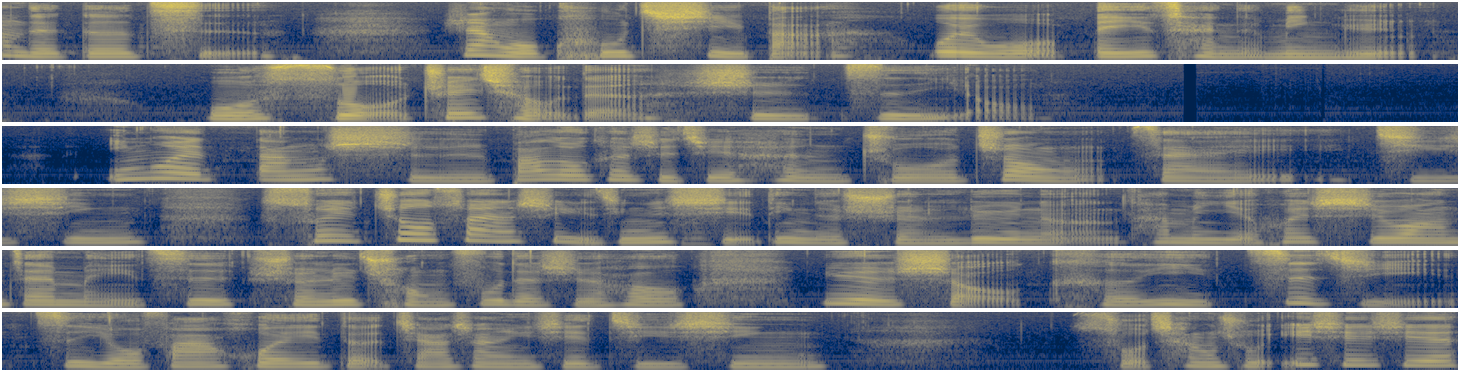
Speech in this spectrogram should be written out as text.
样的歌词，让我哭泣吧，为我悲惨的命运。我所追求的是自由。因为当时巴洛克时期很着重在即兴，所以就算是已经写定的旋律呢，他们也会希望在每一次旋律重复的时候，乐手可以自己自由发挥的加上一些即兴。所唱出一些些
